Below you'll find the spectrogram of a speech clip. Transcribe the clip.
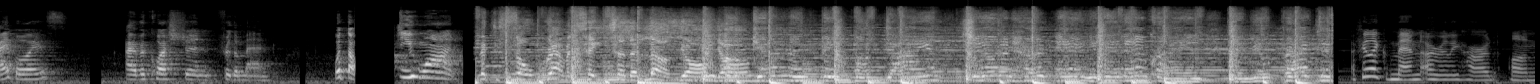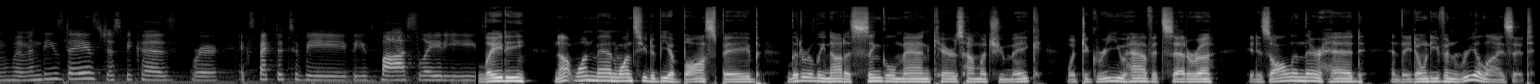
Hi, boys. I have a question for the men. What the f- do you want? Let your soul gravitate to the love, y'all, y'all. Killing people dying, children hurt, and you hear them crying. Can you practice? I feel like men are really hard on women these days just because we're expected to be these boss ladies. Lady, not one man wants you to be a boss, babe. Literally, not a single man cares how much you make, what degree you have, etc. It is all in their head, and they don't even realize it.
